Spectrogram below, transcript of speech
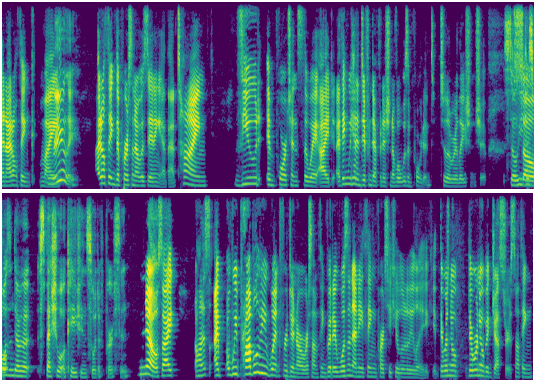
And I don't think my Really? I don't think the person I was dating at that time viewed importance the way I did. I think we had a different definition of what was important to the relationship. So he just wasn't a special occasion sort of person. No, so I honestly I we probably went for dinner or something, but it wasn't anything particularly like there was no there were no big gestures, nothing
